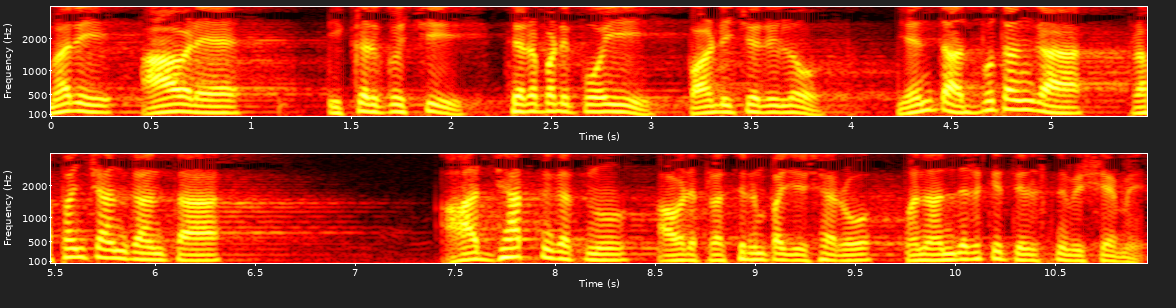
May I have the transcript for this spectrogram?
మరి ఆవిడ ఇక్కడికొచ్చి స్థిరపడిపోయి పాండిచ్చేరిలో ఎంత అద్భుతంగా ప్రపంచానికంతా ఆధ్యాత్మికతను ఆవిడ ప్రసరింపజేశారో మన అందరికీ తెలిసిన విషయమే.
